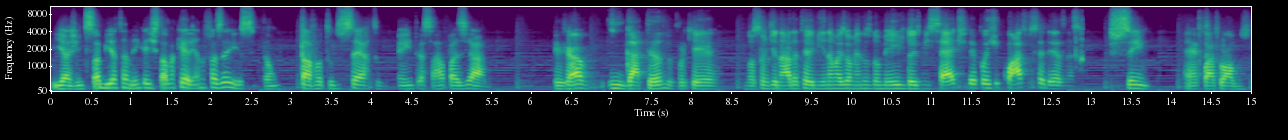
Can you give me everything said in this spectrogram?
e a gente sabia também que a gente estava querendo fazer isso. Então, tava tudo certo entre essa rapaziada. Eu já engatando, porque Noção de Nada termina mais ou menos no meio de 2007, depois de quatro CDs, né? Sim. É, quatro álbuns.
